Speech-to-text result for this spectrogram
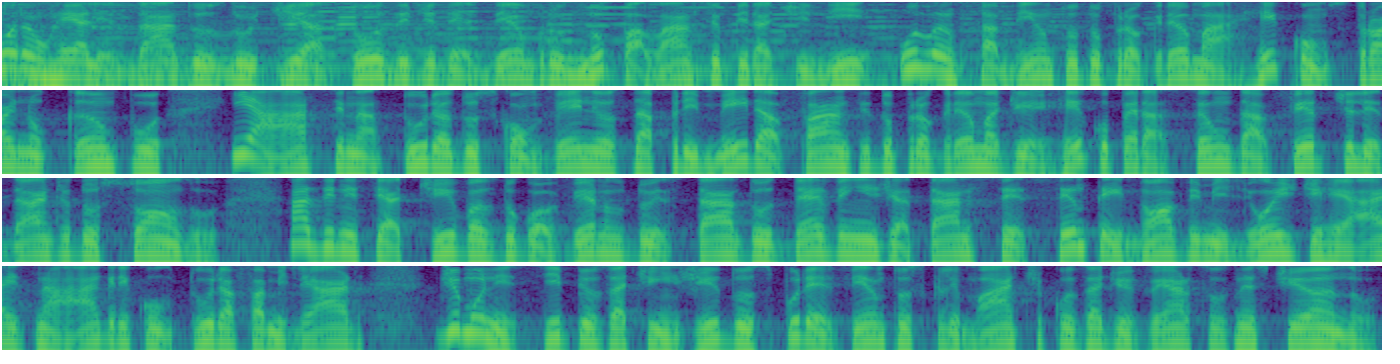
Foram realizados no dia 12 de dezembro no Palácio Piratini o lançamento do programa Reconstrói no Campo e a assinatura dos convênios da primeira fase do programa de recuperação da fertilidade do solo. As iniciativas do governo do estado devem injetar 69 milhões de reais na agricultura familiar de municípios atingidos por eventos climáticos adversos neste ano.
